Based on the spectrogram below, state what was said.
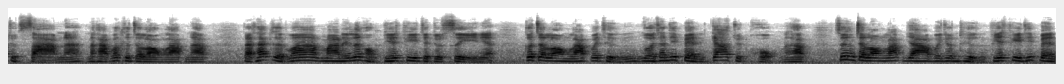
9.3 นะนะครับ ก็คือจะรองรับนะครับ แต่ถ้าเกิดว่ามาในเรื่องของ PHP 7.4 เนี่ย ก็จะรองรับไปถึงเวอร์ชันที่เป็น 9.6 นะครับ ซึ่งจะรองรับยาวไปจนถึง PHP ที่เป็น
